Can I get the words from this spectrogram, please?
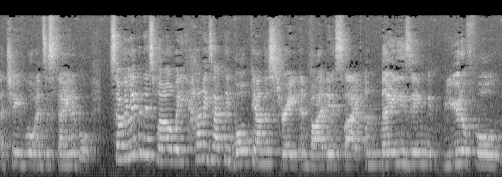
achievable and sustainable. So we live in this world where you can't exactly walk down the street and buy this like amazing, beautiful,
